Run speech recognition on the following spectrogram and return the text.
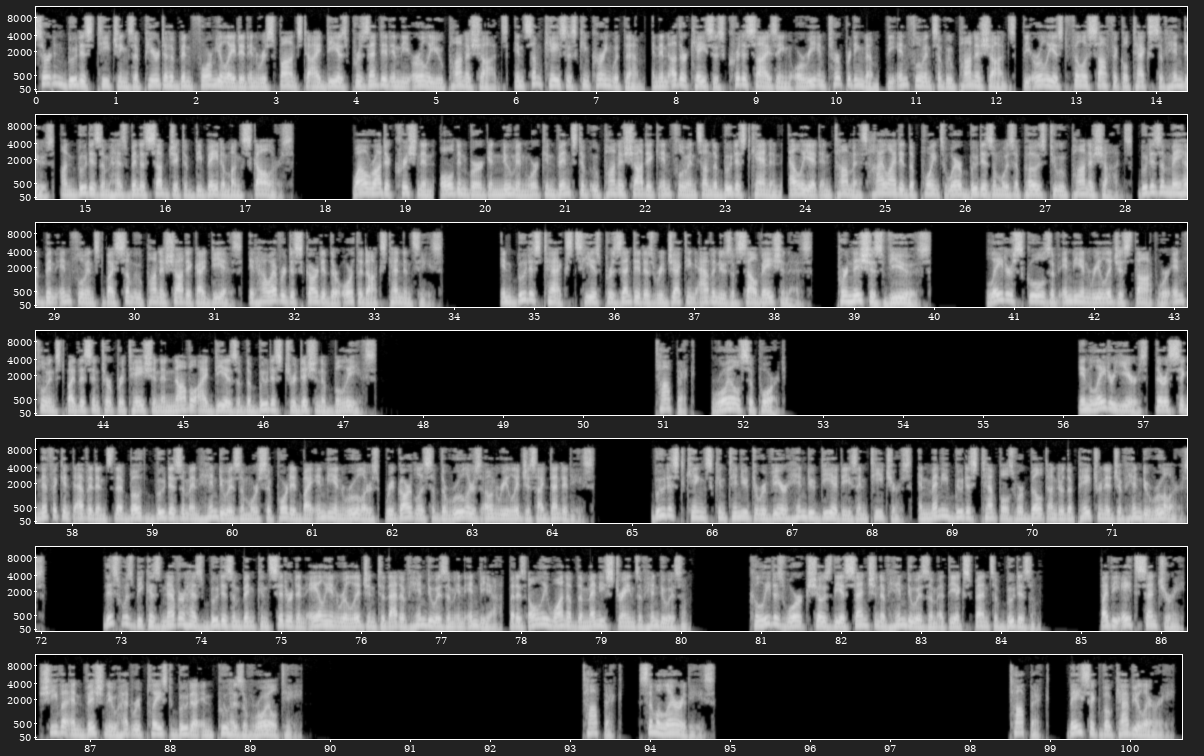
Certain Buddhist teachings appear to have been formulated in response to ideas presented in the early Upanishads, in some cases concurring with them, and in other cases criticizing or reinterpreting them. The influence of Upanishads, the earliest philosophical texts of Hindus, on Buddhism has been a subject of debate among scholars. While Radhakrishnan, Oldenberg and Neumann were convinced of Upanishadic influence on the Buddhist canon, Eliot and Thomas highlighted the points where Buddhism was opposed to Upanishads. Buddhism may have been influenced by some Upanishadic ideas, it however discarded their orthodox tendencies. In Buddhist texts he is presented as rejecting avenues of salvation as pernicious views. Later schools of Indian religious thought were influenced by this interpretation and novel ideas of the Buddhist tradition of beliefs. Royal support In later years, there is significant evidence that both Buddhism and Hinduism were supported by Indian rulers, regardless of the rulers' own religious identities. Buddhist kings continued to revere Hindu deities and teachers, and many Buddhist temples were built under the patronage of Hindu rulers. This was because never has Buddhism been considered an alien religion to that of Hinduism in India, but is only one of the many strains of Hinduism. Kalidasa's work shows the ascension of Hinduism at the expense of Buddhism. By the 8th century, Shiva and Vishnu had replaced Buddha in pujas of royalty. Similarities Basic vocabulary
